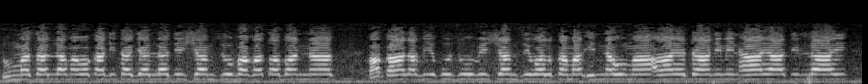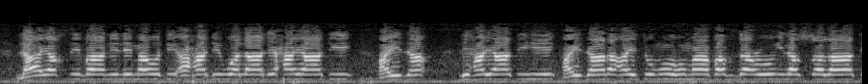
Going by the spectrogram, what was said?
ثم سلم وقد تجلت الشمس فخطب الناس فقال في كسوف الشمس والقمر إنهما آيتان من آيات الله لا يخسفان لموت أحد ولا لحياته فإذا لحياته فإذا رأيتموهما فافزعوا إلى الصلاة.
